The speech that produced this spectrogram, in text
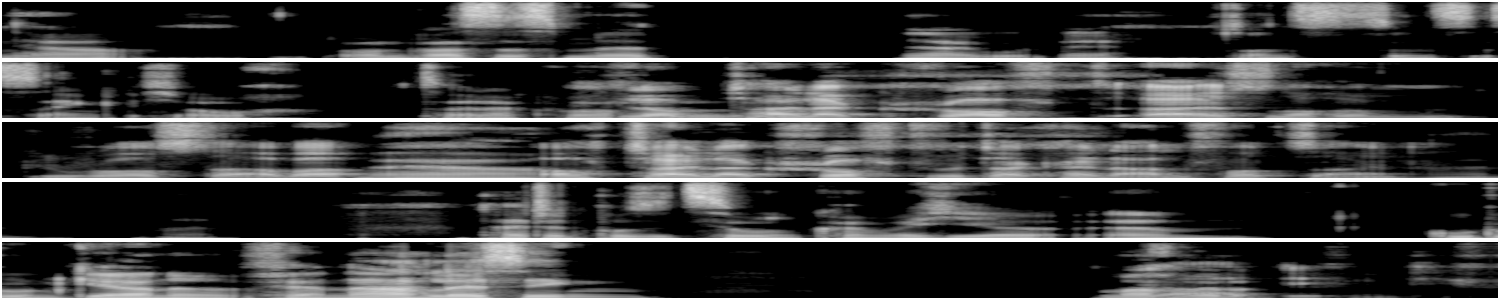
Ja. Und was ist mit. Ja, gut, nee. Sonst, sonst ist eigentlich auch Tyler Croft. Ich glaube. Tyler Croft äh, ist noch im Roster, aber Ja. auf Tyler Croft wird da keine Antwort sein. Nein, nein. Tight End Position können wir hier ähm, gut und gerne vernachlässigen. Machen, ja, wir, definitiv.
